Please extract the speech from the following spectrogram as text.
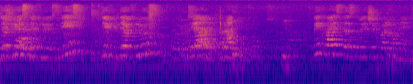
der größte Fluss ist die, der Fluss der Rhein. Wie heißt das deutsche Parlament?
